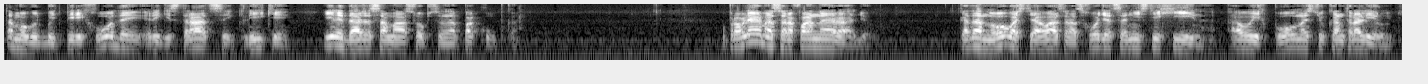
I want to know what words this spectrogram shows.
Там могут быть переходы, регистрации, клики или даже сама собственная покупка. Управляемое сарафанное радио когда новости о вас расходятся не стихийно, а вы их полностью контролируете.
